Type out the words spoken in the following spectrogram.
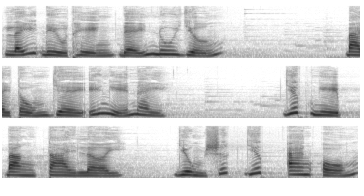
lấy điều thiện để nuôi dưỡng. Bài tụng về ý nghĩa này Giúp nghiệp bằng tài lợi, dùng sức giúp an ổn,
